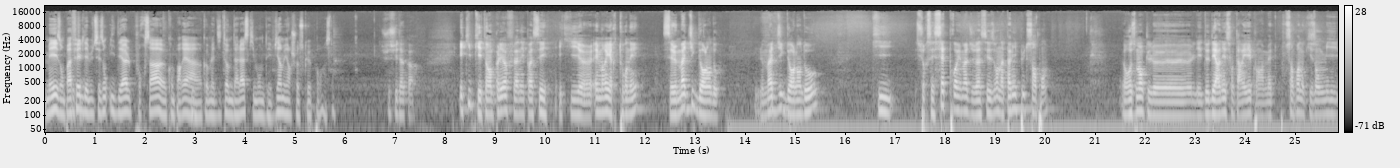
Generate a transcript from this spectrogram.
Mais ils n'ont pas fait le début de saison idéal pour ça, euh, comparé à, comme l'a dit Tom Dallas, qui montre des bien meilleures choses que pour l'instant. Je suis d'accord. Équipe qui était en playoff l'année passée et qui euh, aimerait y retourner, c'est le Magic d'Orlando. Le Magic d'Orlando qui, sur ses 7 premiers matchs de la saison, n'a pas mis plus de 100 points. Heureusement que le- les deux derniers sont arrivés pour en mettre plus de 100 points, donc ils ont mis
